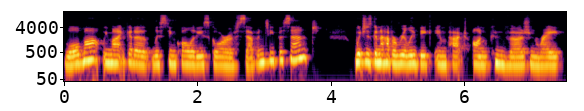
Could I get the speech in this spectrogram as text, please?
walmart we might get a listing quality score of 70% which is going to have a really big impact on conversion rate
